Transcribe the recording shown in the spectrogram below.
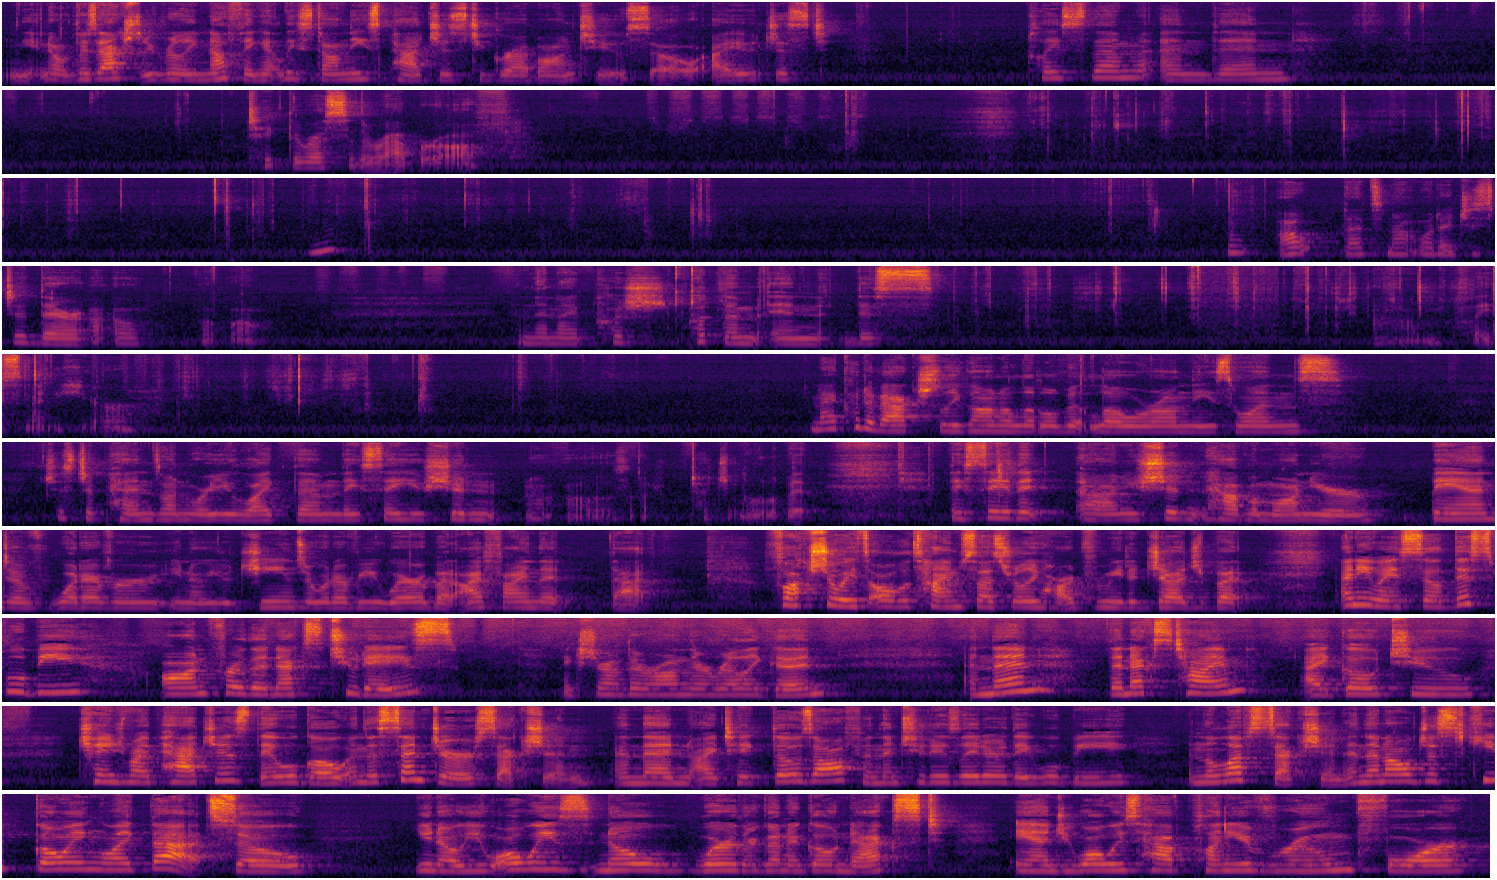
you know, there's actually really nothing, at least on these patches, to grab onto. So I just place them and then take the rest of the wrapper off. oh, that's not what I just did there. Uh-oh, oh well. And then I push, put them in this um, placement here. And I could have actually gone a little bit lower on these ones. Just depends on where you like them. They say you shouldn't, oh, those are touching a little bit. They say that um, you shouldn't have them on your band of whatever, you know, your jeans or whatever you wear, but I find that that fluctuates all the time, so that's really hard for me to judge. But anyway, so this will be on for the next two days. Make sure they're on there really good. And then the next time I go to change my patches, they will go in the center section. And then I take those off, and then two days later, they will be in the left section. And then I'll just keep going like that. So, you know, you always know where they're gonna go next, and you always have plenty of room for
